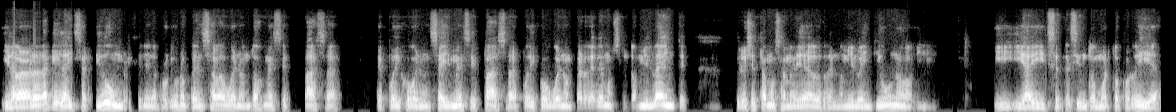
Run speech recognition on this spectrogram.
y la verdad que la incertidumbre genera, porque uno pensaba, bueno, en dos meses pasa después dijo, bueno, en seis meses pasa, después dijo, bueno, perderemos el 2020, pero ya estamos a mediados del 2021 y, y, hay 700 muertos por día.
